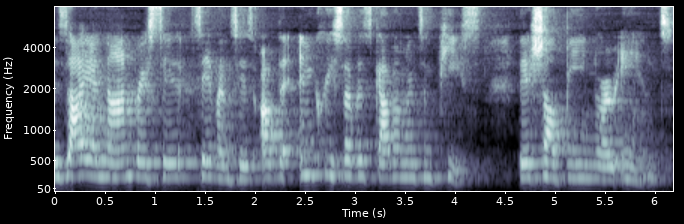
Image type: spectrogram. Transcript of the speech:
Isaiah 9, verse 7 says, Of the increase of his government and peace, there shall be no end.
